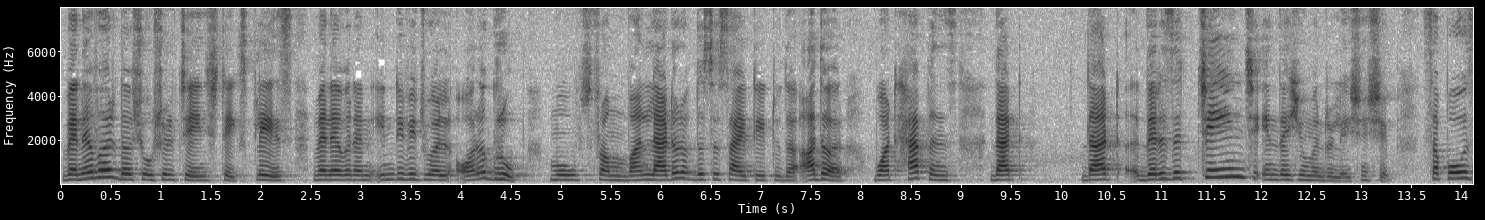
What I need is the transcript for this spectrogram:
whenever the social change takes place, whenever an individual or a group moves from one ladder of the society to the other, what happens that that there is a change in the human relationship. Suppose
